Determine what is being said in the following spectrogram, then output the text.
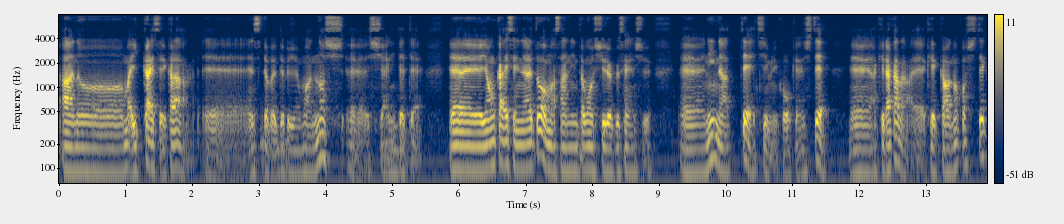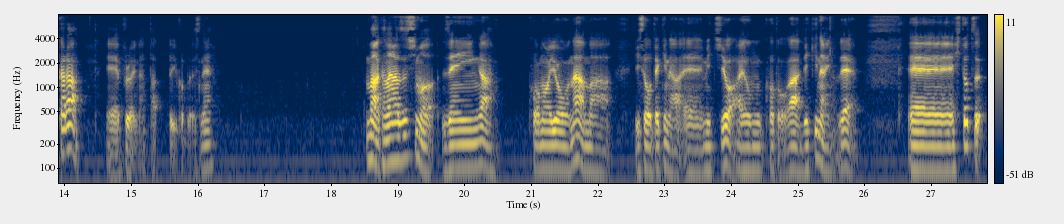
あのー、まあ、1回生から、えー、NCAA Division 1の、えー、試合に出て、えー、4回生になると、まあ、3人とも主力選手、えー、になって、チームに貢献して、えー、明らかな、え結果を残してから、えー、プロになったということですね。まあ必ずしも全員がこのような、まあ理想的な、えー、道を歩むことができないので、えー、一つ、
